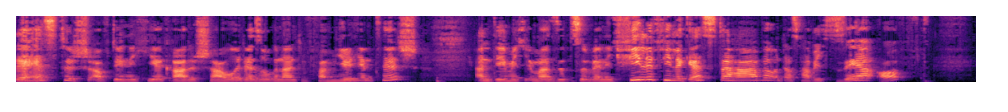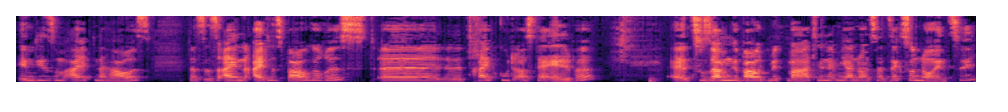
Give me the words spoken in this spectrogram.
Der Esstisch, auf den ich hier gerade schaue, der sogenannte Familientisch, an dem ich immer sitze, wenn ich viele, viele Gäste habe. Und das habe ich sehr oft in diesem alten Haus. Das ist ein altes Baugerüst, äh, Treibgut aus der Elbe, äh, zusammengebaut mit Martin im Jahr 1996.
